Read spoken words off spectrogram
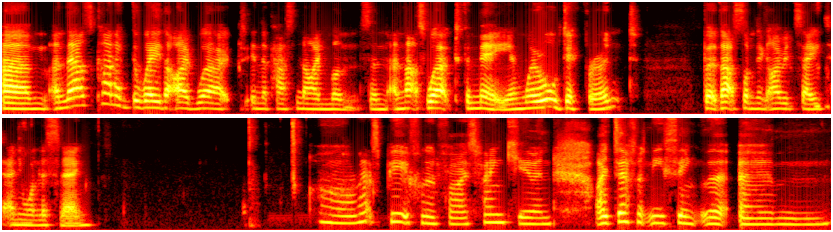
Um, and that's kind of the way that I've worked in the past nine months, and, and that's worked for me. And we're all different, but that's something I would say to anyone listening. Oh, that's beautiful advice. Thank you. And I definitely think that um,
